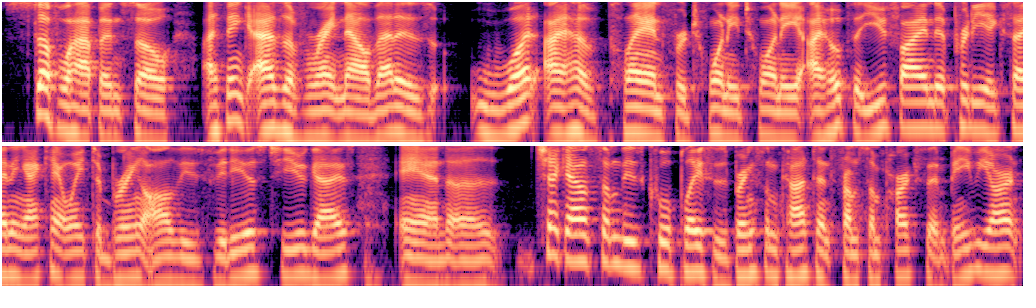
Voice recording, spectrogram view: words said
stuff will happen. So I think as of right now, that is what I have planned for 2020. I hope that you find it pretty exciting. I can't wait to bring all these videos to you guys and uh, check out some of these cool places, bring some content from some parks that maybe aren't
